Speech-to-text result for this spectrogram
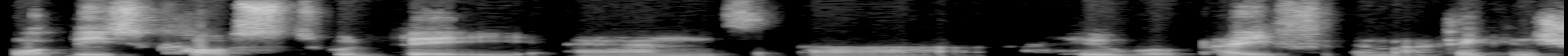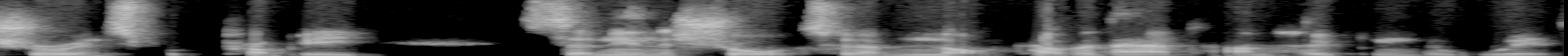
what these costs would be and uh, who will pay for them. I think insurance would probably certainly in the short term not cover that. I'm hoping that with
